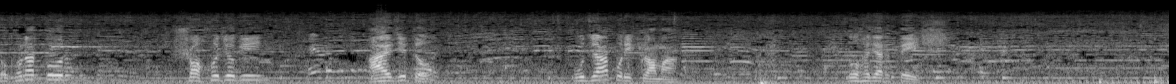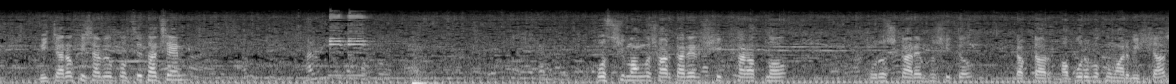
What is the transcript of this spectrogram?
রঘুনাথপুর সহযোগী আয়োজিত পূজা পরিক্রমা দু হাজার তেইশ। বিচারক হিসাবে উপস্থিত আছেন পশ্চিমবঙ্গ সরকারের শিক্ষারত্ন পুরস্কারে ভূষিত ডক্টর অপূর্ব কুমার বিশ্বাস,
